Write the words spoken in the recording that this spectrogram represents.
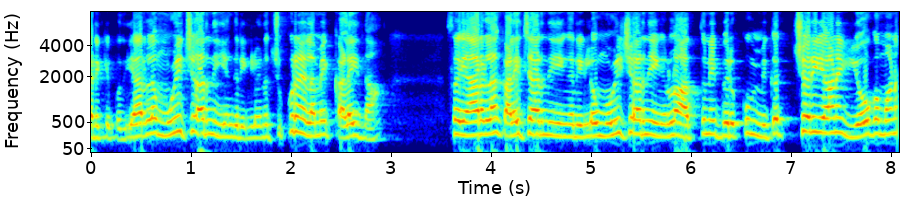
கிடைக்க போகுது. யாரெல்லாம் மொழி சார்ந்து இயங்குறீங்களோ ஏன்னா சுக்கரன் எல்லாமே கலை தான் ஸோ யாரெல்லாம் கலை சார்ந்து இயங்குறீங்களோ மொழி சார்ந்து இயங்குறீங்களோ அத்தனை பேருக்கும் மிகச்சரியான யோகமான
